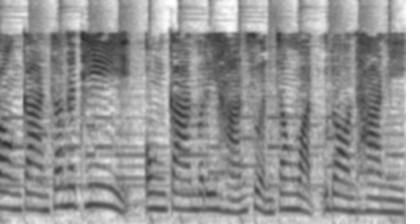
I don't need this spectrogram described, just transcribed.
กองการเจ้าหน้าที่ องค์การบริหารส่วนจังหวัดอุดรธานี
